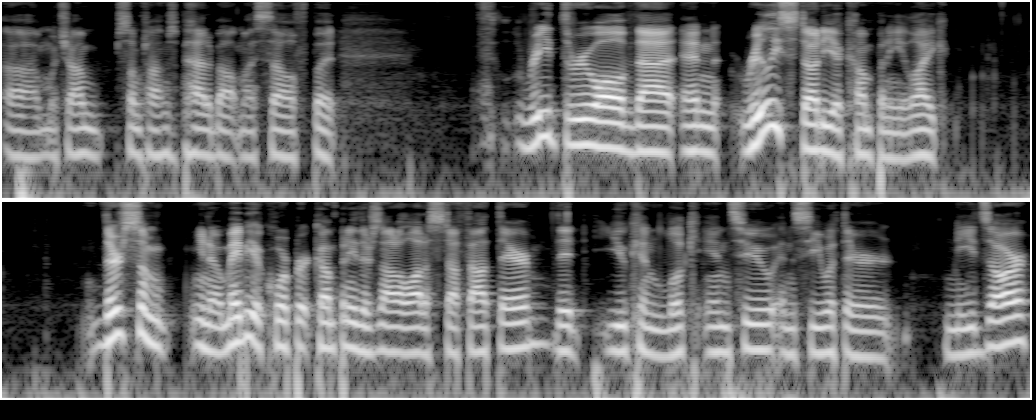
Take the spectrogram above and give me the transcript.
um, which i'm sometimes bad about myself but th- read through all of that and really study a company. Like there's some you know maybe a corporate company there's not a lot of stuff out there that you can look into and see what their needs are.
